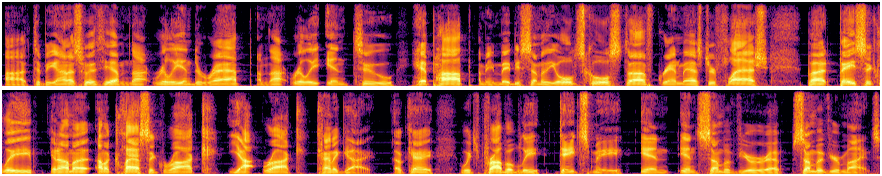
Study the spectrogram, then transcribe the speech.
Uh, to be honest with you, I'm not really into rap. I'm not really into hip hop. I mean, maybe some of the old school stuff, Grandmaster Flash, but basically, you know, I'm a I'm a classic rock, yacht rock kind of guy. Okay, which probably dates me in in some of your uh, some of your minds.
